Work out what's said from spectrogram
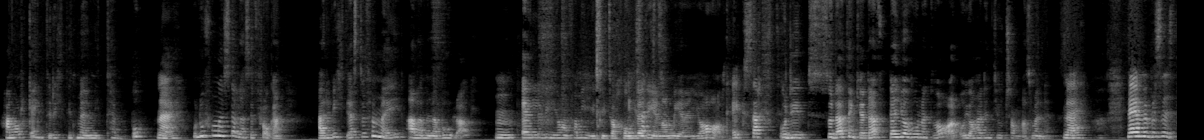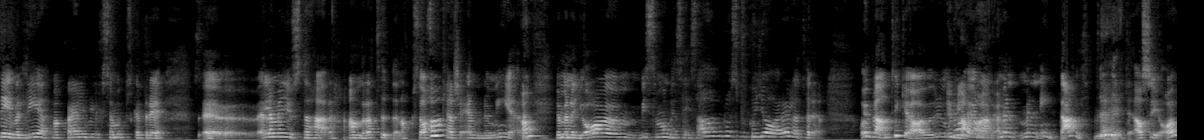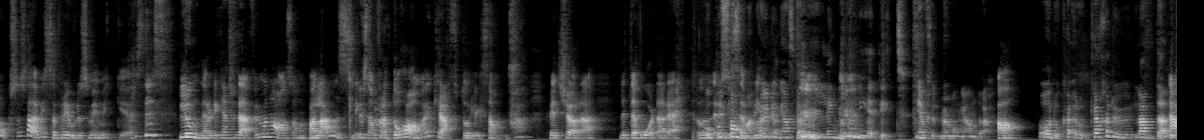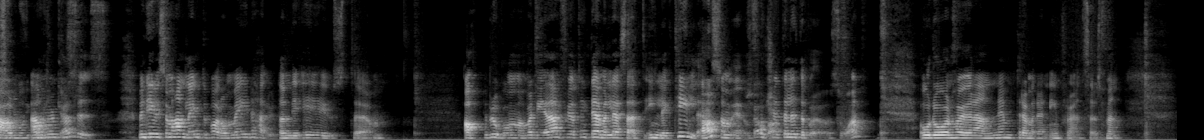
han orkar inte riktigt med mitt tempo. Nej. Och då får man ställa sig frågan, är det viktigaste för mig alla mina bolag? Mm. Eller vill jag ha en familjesituation Exakt. där det är någon mer än jag? Exakt. Och det, så där tänker jag, där, där gör hon ett val och jag hade inte gjort samma som henne. Nej. Nej men precis, det är väl det att man själv liksom uppskattar det. Eh, eller men just den här andra tiden också, kanske ännu mer. Ja. Jag menar jag, vissa många säger så här, ah, men du har så mycket att göra hela tiden. Och ibland tycker jag, Ibland det. men, men inte alltid. Nej. Alltså jag har också så här vissa perioder som är mycket Precis. lugnare och det är kanske är därför man har en sån balans liksom. För att då har man ju kraft att liksom, vet, köra lite hårdare under Och på sommaren har ju du ganska länge ledigt jämfört med många andra. Ja. Och då, ka- då kanske du laddar liksom och ja, men orkar. precis. Men det liksom, handlar inte bara om mig det här utan det är just ehm, Ja, det beror på vad man värderar. För jag tänkte även läsa ett inlägg till Ja, som fortsätter lite på och så. Och då har jag redan nämnt det där med den influencers. Men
